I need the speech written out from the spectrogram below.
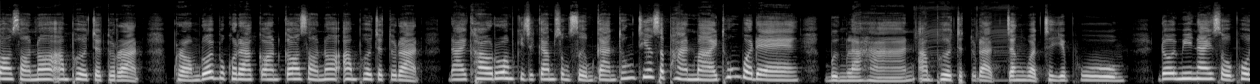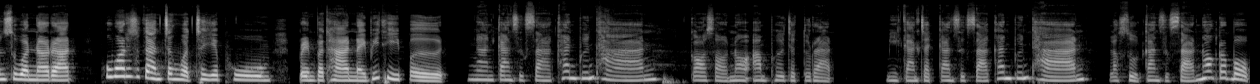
กศนอำเภอจตุรัส พร้อมด้วยบุคลากรกศนอำเภอจตุรัส ได้เข้าร่วมกิจกรรมส่งเสริมการท่องเที่ยวสะพานไม้ทุ่งบัวแดง บึงละหารอำเภอจตุรัส จังหวัดชัยภูมิ โดยมีนายโสพลสุวรรณรัตน์ผู้ว่าราชการจังหวัดชัยภูมิ เป็นประธานในพิธีเปิด งานการศึกษาขั้นพื้นฐาน กศนอำเภอจตุรัส มีการจัดการศึกษาขั้นพื้นฐาน หลักสูตรการศึกษานอกระบบ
